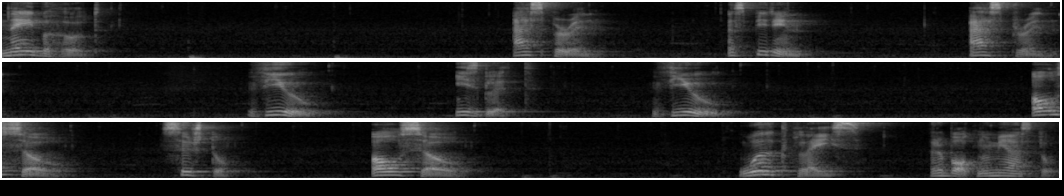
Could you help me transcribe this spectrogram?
Neighborhood. Aspirin. Аспирин. Aspirin. View. Изглед. View. Also. Също. Also. Workplace. Работно място.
